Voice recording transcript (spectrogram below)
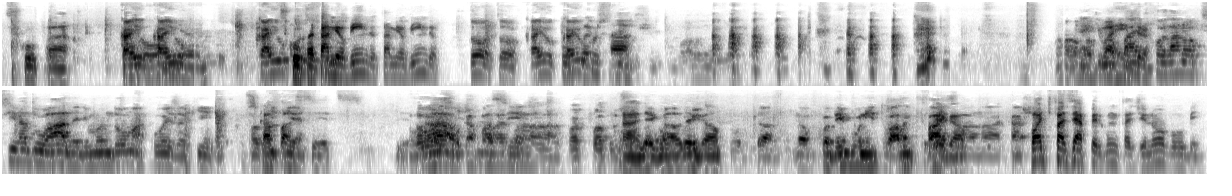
Desculpa. Caiu, caiu, caiu. Desculpa, tá me ouvindo? Tá me ouvindo? Tô, tô. Caiu, caiu o. É que meu pai foi lá na oficina do Alan, ele mandou uma coisa aqui. Os o capacetes. Que que é? Ah, o capacete. Ah, legal, legal. Tá. Não, ficou bem bonito. O Alan que faz legal. lá na caixa. Pode fazer a pergunta de novo, Rubem?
